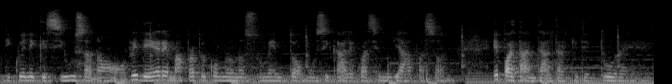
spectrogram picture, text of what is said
di, quelle che si usano vedere, ma proprio come uno strumento musicale, quasi un diapason, e poi tante altre architetture.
